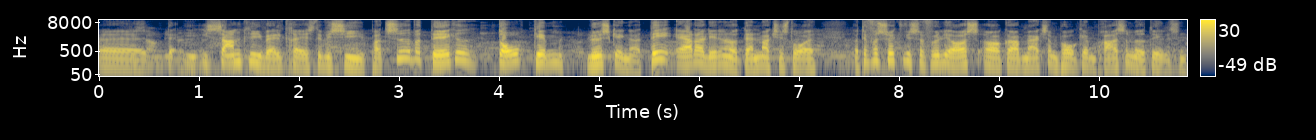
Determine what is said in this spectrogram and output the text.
I samtlige, i, i samtlige valgkredse. Det vil sige, partiet var dækket dog gennem løsgængere. Det er der lidt af noget Danmarks historie. Og det forsøgte vi selvfølgelig også at gøre opmærksom på gennem pressemeddelelsen.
